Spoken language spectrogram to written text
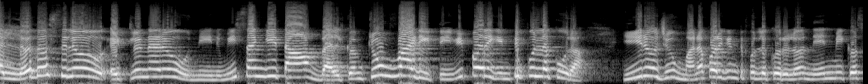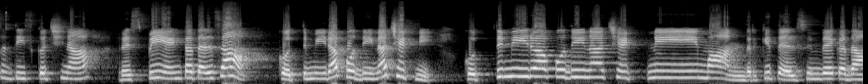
హలో దోస్తులు ఎట్లున్నారు? నేను మీ సంగీత. వెల్కమ్ టు వాడి టీవీ పొరిగింటి పుల్లకూర ఈ రోజు మన పొరిగింటి పుల్లకూరలో నేను మీకోసం తీసుకొచ్చిన రెసిపీ ఏంటో తెలుసా? కొత్తిమీర పుదీనా చట్నీ. కొత్తిమీర పుదీనా చట్నీ మా అందరికీ తెలిసిందే కదా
